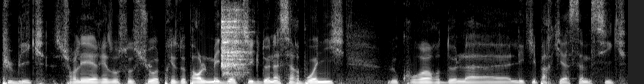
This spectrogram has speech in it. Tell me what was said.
publique sur les réseaux sociaux, la prise de parole médiatique de Nasser Bouani, le coureur de l'équipe Arki à Samsic,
